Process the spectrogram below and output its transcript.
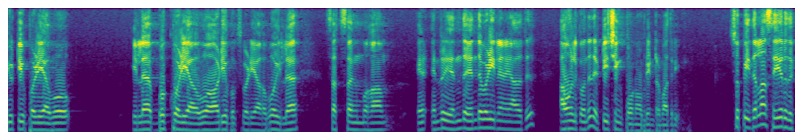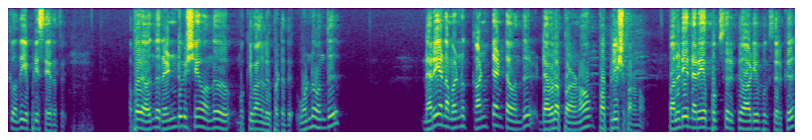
யூடியூப் வழியாவோ இல்லை புக் வழியாகவோ ஆடியோ புக்ஸ் வழியாகவோ இல்லை சத்சங் முகாம் எ- என்று எந்த எந்த வழியிலையாவது அவங்களுக்கு வந்து இந்த டீச்சிங் போகணும் அப்படின்ற மாதிரி. ஸோ இப்போ இதெல்லாம் செய்கிறதுக்கு வந்து எப்படி செய்கிறது அப்போ வந்து ரெண்டு விஷயம் வந்து முக்கியமாக எங்களுக்கு பட்டது ஒன்று வந்து நிறைய நம்ம இன்னும் கண்டென்ட்டை வந்து டெவலப் பண்ணணும் பப்ளிஷ் பண்ணணும். ஆல்ரெடி நிறைய புக்ஸ் இருக்குது ஆடியோ புக்ஸ் இருக்குது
